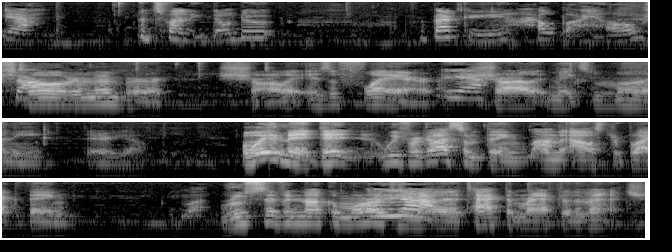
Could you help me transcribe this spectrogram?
Yeah. It's funny. Don't do it Becky. Help I help. Charlotte. Well, remember, Charlotte is a Flair. Yeah. Charlotte makes money. There you go. But wait a minute, did we forgot something on the Aleister Black thing? What? Rusev and Nakamura Oh, came yeah. out and attacked them right after the match.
